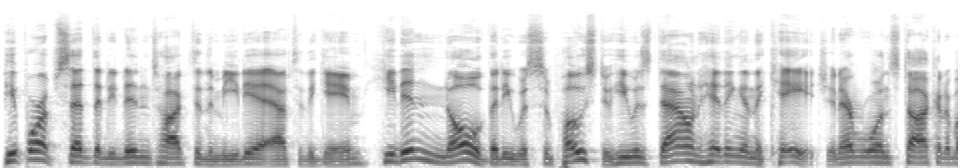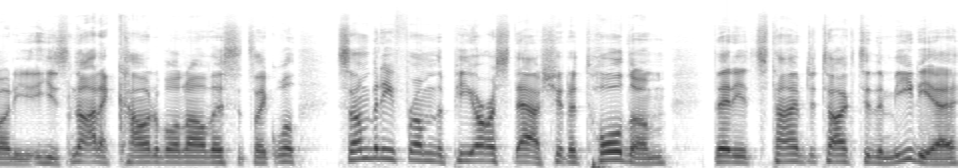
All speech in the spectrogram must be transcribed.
people are upset that he didn't talk to the media after the game. He didn't know that he was supposed to. He was down hitting in the cage, and everyone's talking about he, he's not accountable and all this. It's like, well, somebody from the PR staff should have told him that it's time to talk to the media.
